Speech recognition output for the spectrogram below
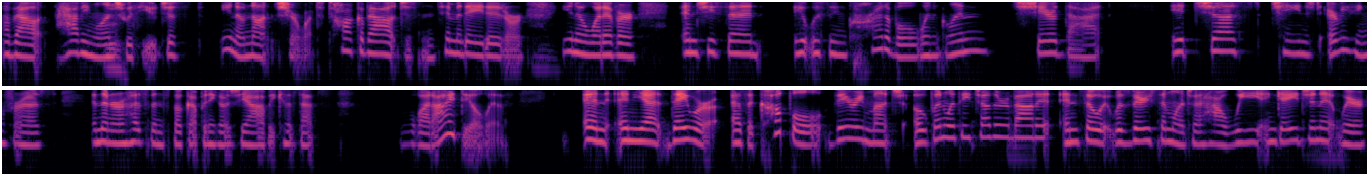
about having lunch with you, just, you know, not sure what to talk about, just intimidated or, you know, whatever. And she said, It was incredible when Glenn shared that. It just changed everything for us. And then her husband spoke up and he goes, Yeah, because that's what I deal with. And and yet they were as a couple very much open with each other about it. And so it was very similar to how we engage in it, where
